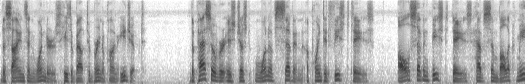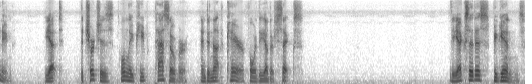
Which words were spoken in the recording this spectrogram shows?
The signs and wonders he's about to bring upon Egypt. The Passover is just one of seven appointed feast days. All seven feast days have symbolic meaning. Yet, the churches only keep Passover and do not care for the other six. The Exodus begins.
